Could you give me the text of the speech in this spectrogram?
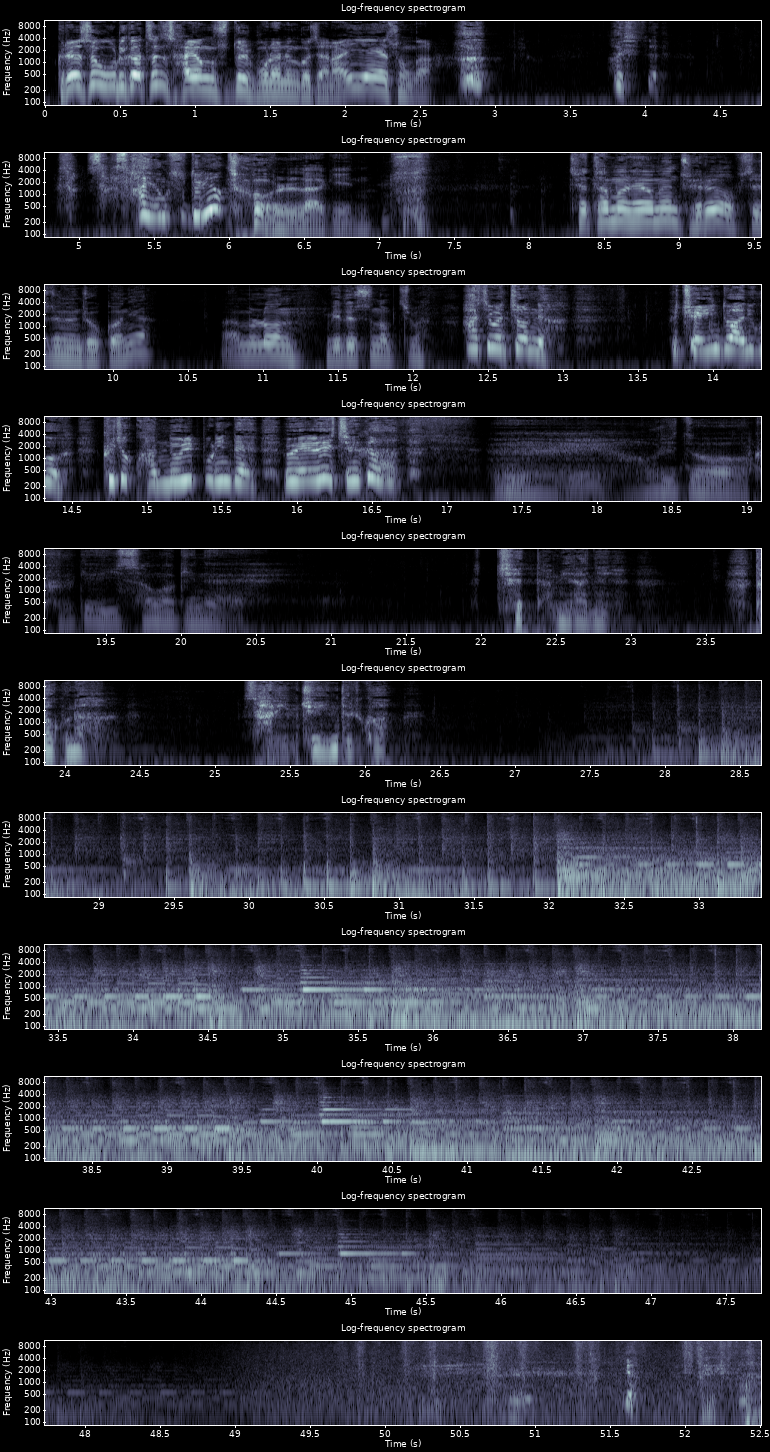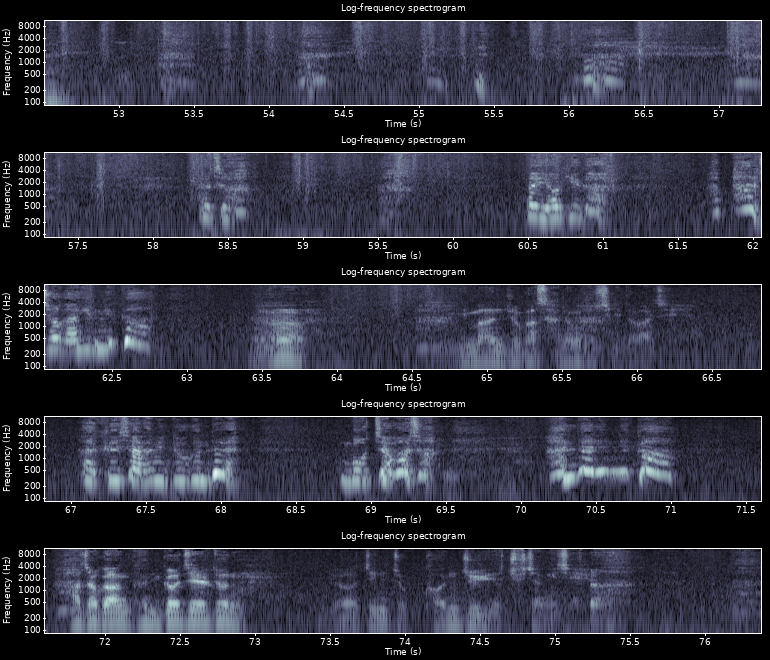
그래서 우리 같은 사형수들 보내는 거잖아, 이 애송아. 아, 사, 사, 사형수들이요? 졸라긴. 채탐을 해오면 죄를 없애주는 조건이야. 아, 물론 믿을 순 없지만. 하지만 전 죄인도 아니고 그저 관노일 뿐인데 왜, 왜 제가 우리도 그게 이상하긴 해. 채탐이라니 더구나 살인 죄인들과 저 아, 여기가 파저강입니까? 이만주가 사는 곳이기도 하지. 아, 그 사람이 누군데 못 잡아서 안달입니까? 하저강 근거지를 둔 여진족 건주의 주장이지.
